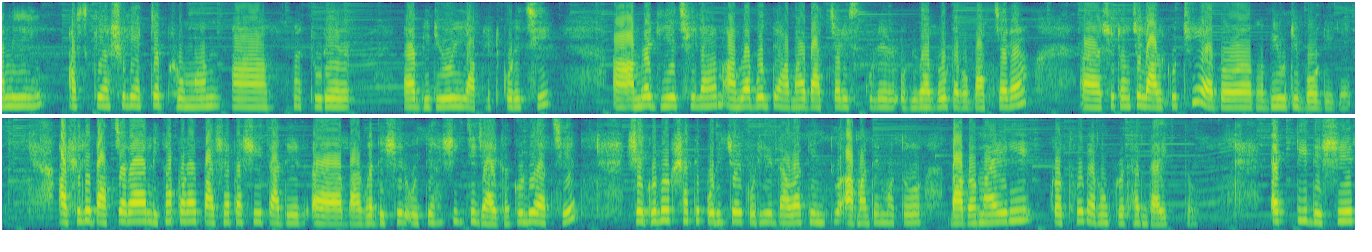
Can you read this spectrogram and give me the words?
আমি আজকে আসলে একটা ভ্রমণ ট্যুরের ভিডিওই আপলোড করেছি। আমরা গিয়েছিলাম, আমরা বলতে আমার বাচ্চার স্কুলের অভিভাবক এবং বাচ্চারা সেটা হচ্ছে লালকুঠি এবং বিউটি বোর্ডিংয়ে আসলে বাচ্চারা লেখাপড়ার পাশাপাশি তাদের বাংলাদেশের ঐতিহাসিক যে জায়গাগুলো আছে, সেগুলোর সাথে পরিচয় করিয়ে দেওয়া কিন্তু আমাদের মতো বাবা মায়েরই প্রথম এবং প্রধান দায়িত্ব। একটি দেশের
